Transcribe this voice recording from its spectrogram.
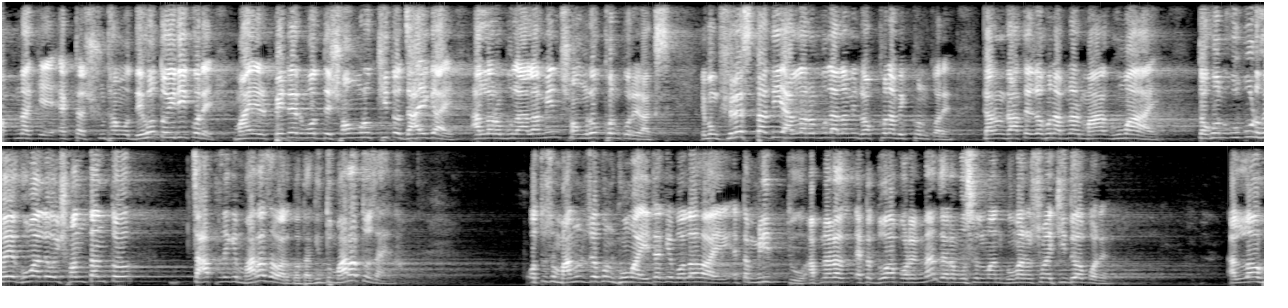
আপনাকে একটা সুঠামো দেহ তৈরি করে, মায়ের পেটের মধ্যে সংরক্ষিত জায়গায় আল্লাহ রবুল আলমিন সংরক্ষণ করে রাখছে এবং ফেরেস্তা দিয়ে আল্লাহ রবুল আলমিন রক্ষণাবেক্ষণ করেন। কারণ রাতে যখন আপনার মা ঘুমায়, তখন উপুর হয়ে ঘুমালে ওই সন্তান তো চাপ লেগে মারা যাওয়ার কথা, কিন্তু মারা তো যায় না। অথচ মানুষ যখন ঘুমায়, এটাকে বলা হয় একটা মৃত্যু। আপনারা একটা দোয়া পড়েন না? যারা মুসলমান ঘুমানোর সময় কি দোয়া পড়েন? আল্লাহ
